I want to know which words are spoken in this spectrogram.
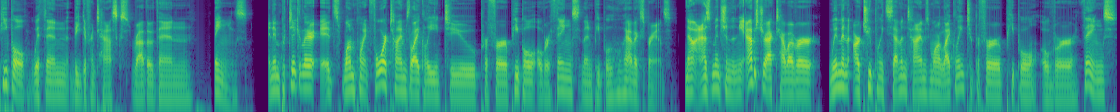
people within the different tasks rather than things. And in particular, it's 1.4 times likely to prefer people over things than people who have experience. Now, as mentioned in the abstract, however, women are 2.7 times more likely to prefer people over things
